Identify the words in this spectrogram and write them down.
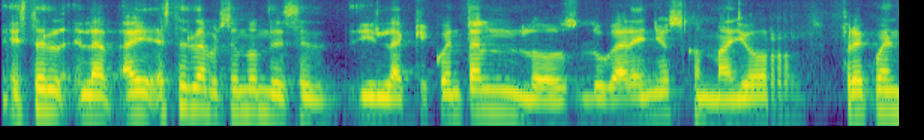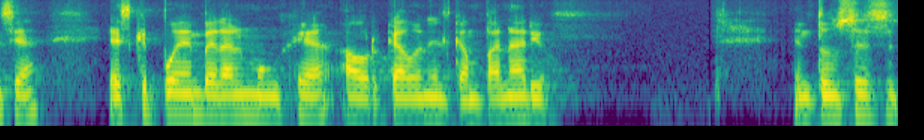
Esta es, la, versión donde se, y la que cuentan los lugareños con mayor frecuencia, es que pueden ver al monje ahorcado en el campanario. Entonces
